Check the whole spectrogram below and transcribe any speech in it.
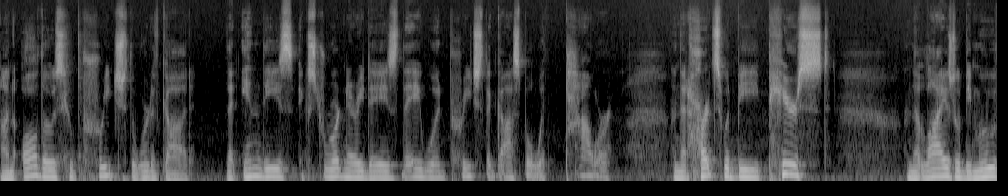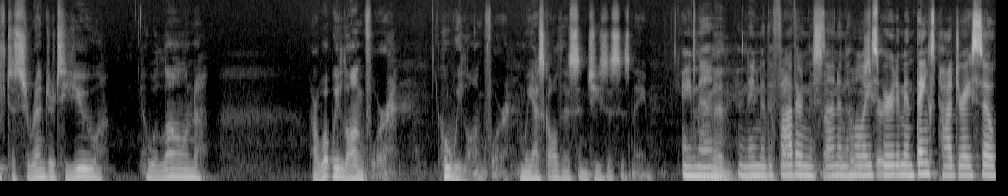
on all those who preach the word of God, that in these extraordinary days they would preach the gospel with power, and that hearts would be pierced, and that lives would be moved to surrender to you, who alone are what we long for, who we long for. And we ask all this in Jesus' name. Amen. Amen. In the name of the Father and the Son and the Holy Spirit. Amen. Thanks, Padre. So,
